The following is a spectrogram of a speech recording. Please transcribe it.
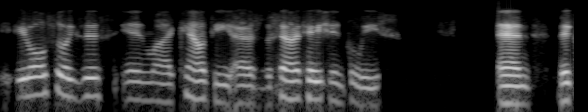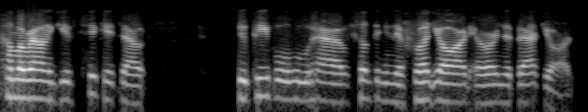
It also exists in my county as the sanitation police, and they come around and give tickets out to people who have something in their front yard or in their backyard.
